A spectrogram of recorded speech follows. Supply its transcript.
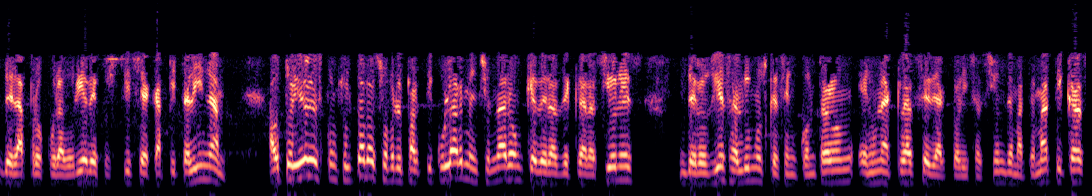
de la Procuraduría de Justicia Capitalina. Autoridades consultadas sobre el particular mencionaron que de las declaraciones de los 10 alumnos que se encontraron en una clase de actualización de matemáticas,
